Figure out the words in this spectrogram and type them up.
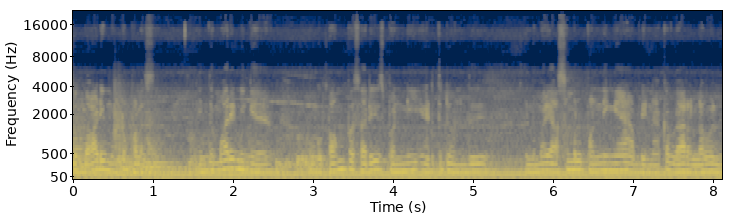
ஸோ பாடி மட்டும் பழசு. இந்த மாதிரி நீங்கள் உங்கள் பம்பை சர்வீஸ் பண்ணி எடுத்துகிட்டு வந்து இந்த மாதிரி அசம்பிள் பண்ணீங்க அப்படின்னாக்கா வேறு லெவல்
